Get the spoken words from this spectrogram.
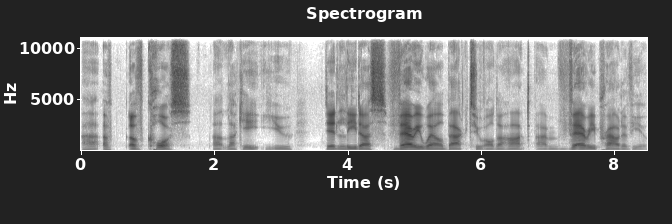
Uh, of of course, uh, Lucky, you did lead us very well back to Alderheart. I'm very proud of you.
